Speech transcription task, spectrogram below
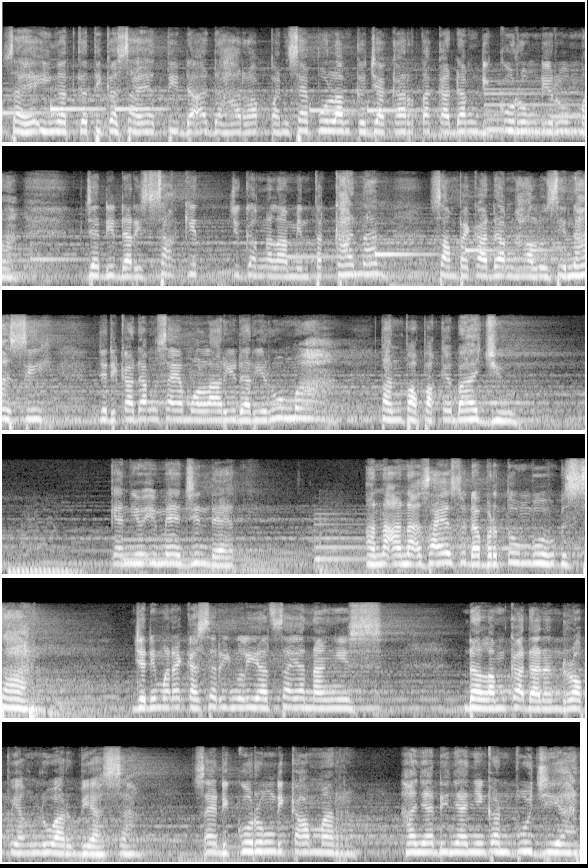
Saya ingat ketika saya tidak ada harapan, saya pulang ke Jakarta kadang dikurung di rumah. Jadi dari sakit juga ngalamin tekanan sampai kadang halusinasi. Jadi kadang saya mau lari dari rumah tanpa pakai baju. Can you imagine that? Anak-anak saya sudah bertumbuh besar. Jadi mereka sering lihat saya nangis dalam keadaan drop yang luar biasa. Saya dikurung di kamar, hanya dinyanyikan pujian.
